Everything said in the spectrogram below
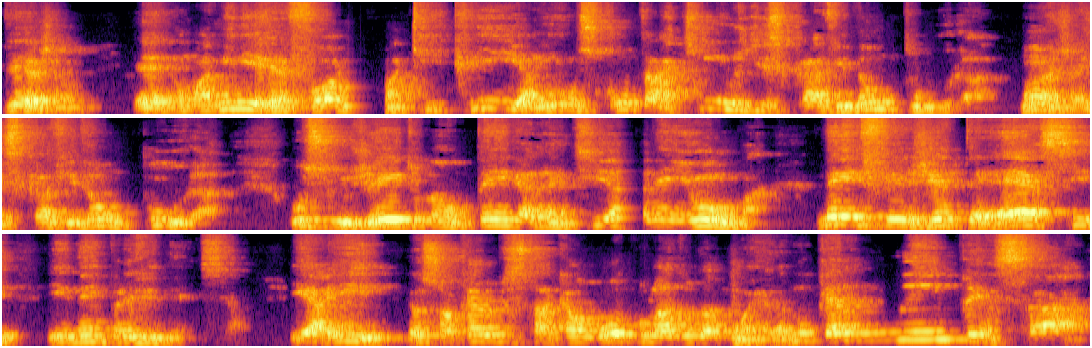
Vejam, é uma mini reforma que cria aí uns contratinhos de escravidão pura. Manja, escravidão pura. O sujeito não tem garantia nenhuma, nem FGTS e nem Previdência. E aí, eu só quero destacar o outro lado da moeda. não quero nem pensar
